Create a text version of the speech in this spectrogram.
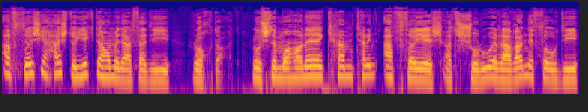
افزایشی 8.1 دهم درصدی رخ داد. رشد ماهانه کمترین افزایش از شروع روند سعودی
